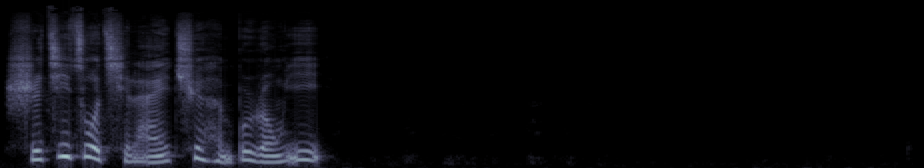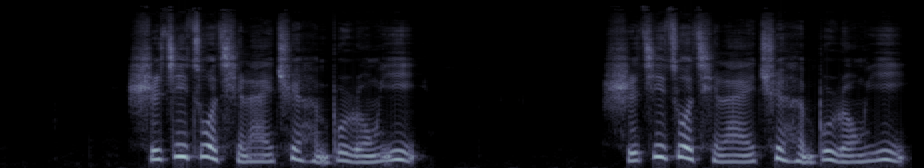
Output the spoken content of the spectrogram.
实际做起来却很不容易。实际做起来却很不容易。实际做起来却很不容易。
